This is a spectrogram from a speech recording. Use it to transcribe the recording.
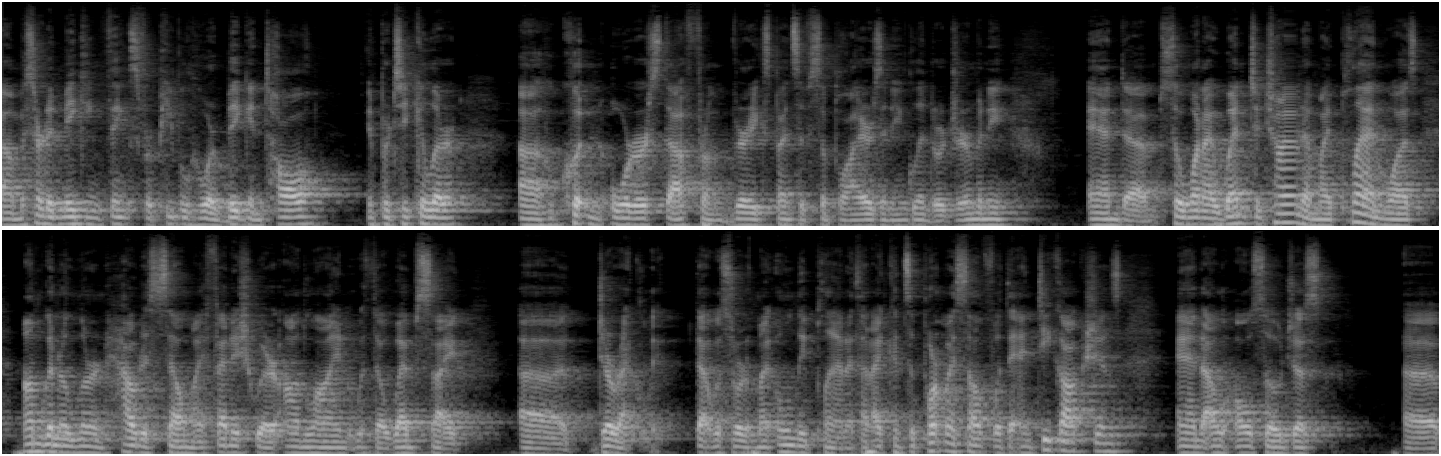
um, I started making things for people who are big and tall, in particular, uh, who couldn't order stuff from very expensive suppliers in England or Germany. And uh, so when I went to China, my plan was I'm going to learn how to sell my fetish wear online with a website uh, directly. That was sort of my only plan. I thought I can support myself with the antique auctions, and I'll also just uh,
